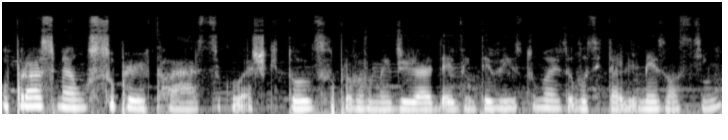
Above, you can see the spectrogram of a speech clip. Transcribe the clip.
O próximo é um super clássico, acho que todos provavelmente já devem ter visto, mas eu vou citar ele mesmo assim.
